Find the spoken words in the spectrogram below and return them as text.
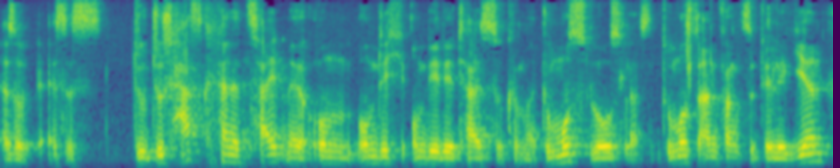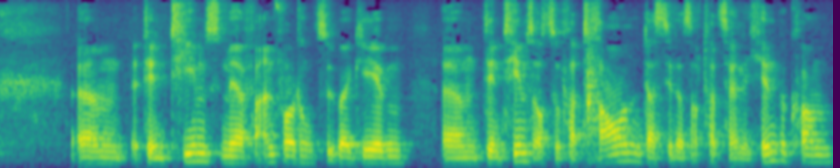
also es ist, du, du hast keine Zeit mehr, um, um dich um die Details zu kümmern. Du musst loslassen. Du musst anfangen zu delegieren ähm, den Teams mehr Verantwortung zu übergeben, ähm, den Teams auch zu vertrauen, dass sie das auch tatsächlich hinbekommen.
